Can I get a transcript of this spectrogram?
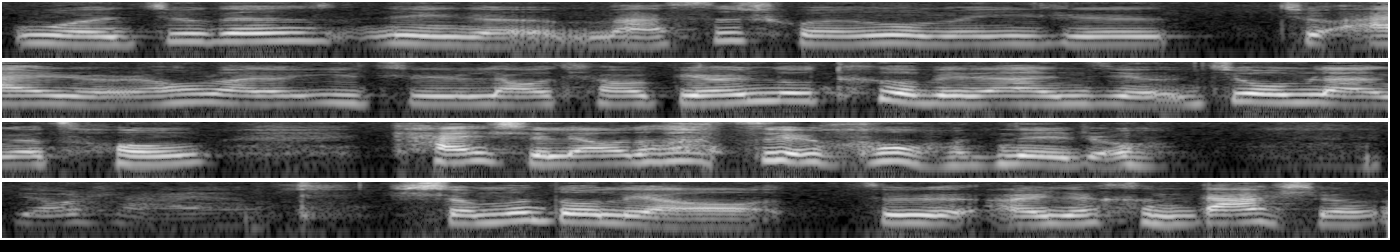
我就跟那个马思纯，我们一直就挨着，然后我俩就一直聊天，别人都特别的安静，就我们两个从开始聊到最后那种。聊啥呀？什么都聊，就是而且很大声。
